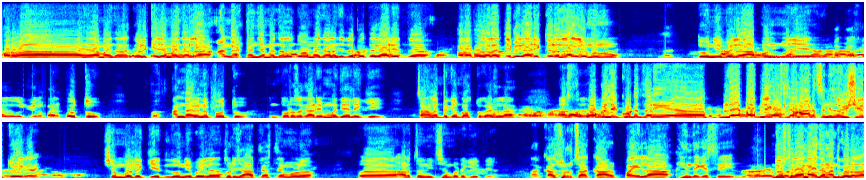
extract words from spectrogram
परवा ह्या मैदानात कोळकेच्या मैदानाला आणि नागठांच्या मैदानाला दोन मैदानात जिथे फक्त गाडीचं पराभव झाला ती बी गाडी कडन लागली म्हणून. दोन्ही बैल आपण म्हणजे बकासूर उजवीनं बाहेर पोहतो अंडावीनं पोहतो. पण थोडस गाडी मध्ये आले की चांगला पिकअप लागतो गाडीला. असं पब्लिक कुठेतरी लय पब्लिक असल्यामुळे अडचणीचा विषय येतोय काय शंभर टक्के येते. दोन्ही बैल थोडीशी आतले असल्यामुळं अं, अडचणी शंभर टक्के येते. बाकासूरचा काळ. पहिला हिंद केसरी दुसऱ्या मैदानात गुलाल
